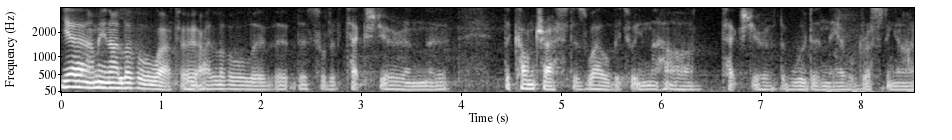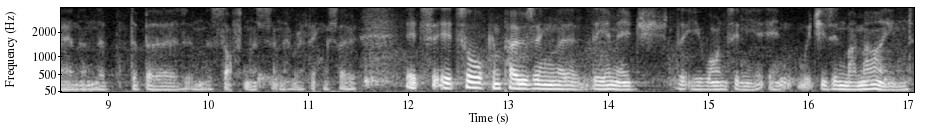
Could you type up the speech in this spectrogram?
Yeah, I mean, I love all that. I, I love all the, the, the sort of texture and the, the contrast as well between the hard texture of the wood and the old rusting iron and the, the bird and the softness and everything. So it's it's all composing the, the image that you want in, in which is in my mind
